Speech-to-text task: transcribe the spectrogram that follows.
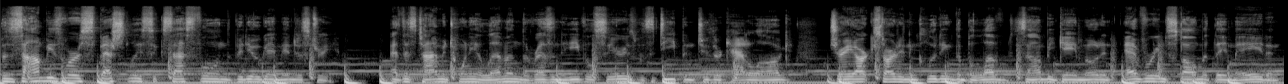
But zombies were especially successful in the video game industry. At this time in 2011, the Resident Evil series was deep into their catalog. Treyarch started including the beloved zombie game mode in every installment they made, and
